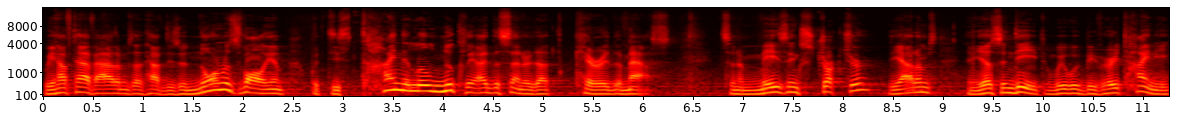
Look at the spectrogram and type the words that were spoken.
we have to have atoms that have this enormous volume with these tiny little nuclei at the center that carry the mass. It's an amazing structure, the atoms, and yes, indeed, we would be very tiny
